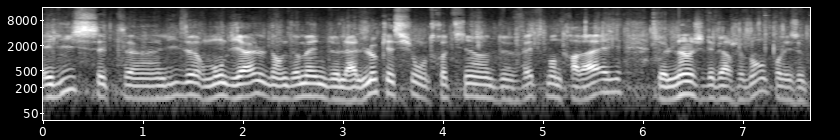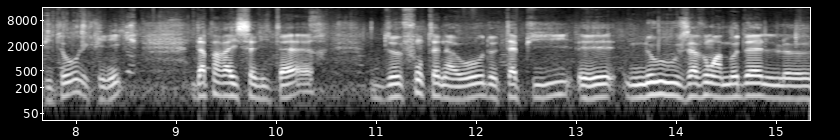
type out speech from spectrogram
ELIS est un leader mondial dans le domaine de la location-entretien de vêtements de travail, de linge d'hébergement pour les hôpitaux, les cliniques, d'appareils sanitaires, de fontaines à eau, de tapis et nous avons un modèle euh,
